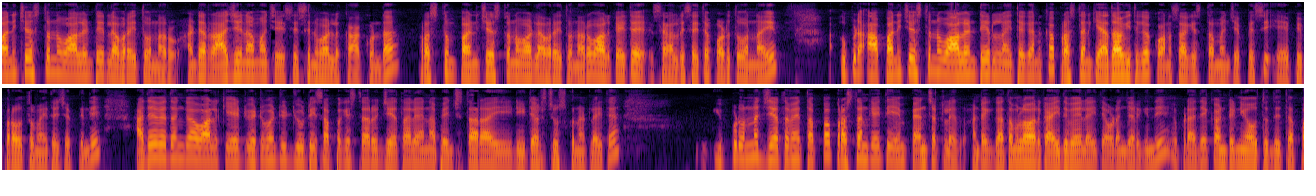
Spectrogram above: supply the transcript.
పనిచేస్తున్న వాలంటీర్లు ఎవరైతే ఉన్నారో అంటే రాజీనామా చేసేసిన వాళ్ళు కాకుండా ప్రస్తుతం పనిచేస్తున్న వాళ్ళు ఎవరైతే ఉన్నారో వాళ్ళకైతే శాలరీస్ అయితే పడుతూ ఉన్నాయి. ఇప్పుడు ఆ పని చేస్తున్న వాలంటీర్లను అయితే కనుక ప్రస్తుతానికి యథావిధిగా కొనసాగిస్తామని చెప్పేసి ఏపీ ప్రభుత్వం అయితే చెప్పింది. అదేవిధంగా వాళ్ళకి ఎటువంటి డ్యూటీస్ అప్పగిస్తారు జీతాలు ఏమైనా పెంచుతారా ఈ డీటెయిల్స్ చూసుకున్నట్లయితే ఇప్పుడున్న జీతమే తప్ప ప్రస్తుతానికి అయితే ఏం పెంచట్లేదు. అంటే గతంలో వరకు ఐదు వేలు అయితే ఇవ్వడం జరిగింది. ఇప్పుడు అదే కంటిన్యూ అవుతుంది తప్ప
